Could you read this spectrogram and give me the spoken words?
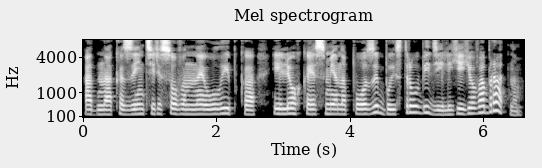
однако заинтересованная улыбка и легкая смена позы быстро убедили ее в обратном.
